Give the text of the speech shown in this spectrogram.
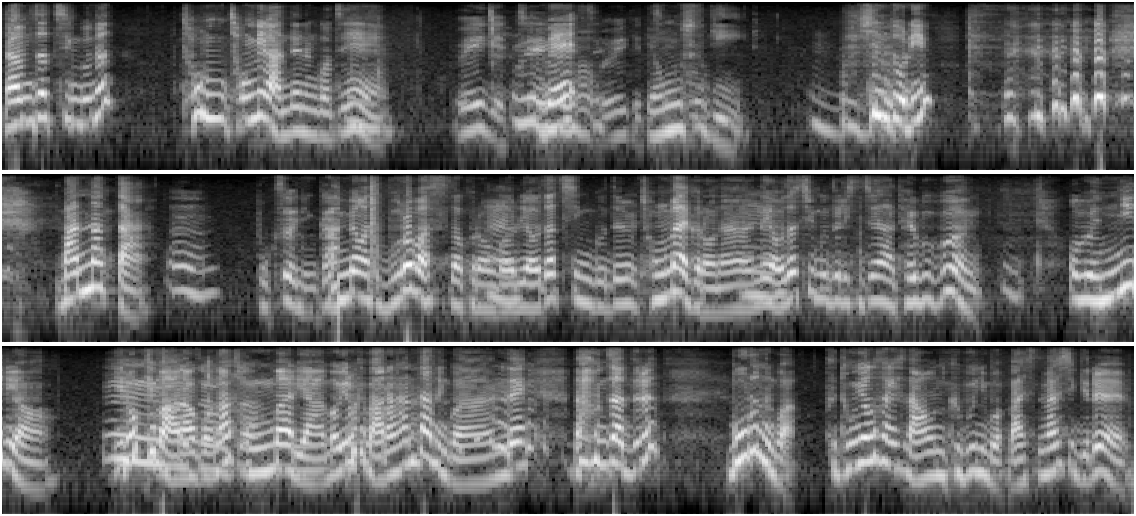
남자친구는 정, 정리가 안 되는 거지. 응. 왜 얘기했지? 왜 왜? 어, 왜 얘기했지? 영숙이 응. 신도림 만났다. 응. 복선인가? 몇 명한테 물어봤어 그런 응. 거를 여자친구들 정말 그러나 근데 응. 여자친구들이 진짜 대부분 응. 어 웬일이야 이렇게 음, 말하거나 맞아, 맞아. 정말이야 뭐 이렇게 말을 한다는 거야 근데 남자들은 모르는 거야 그 동영상에서 나온 그분이 뭐 말씀하시기를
